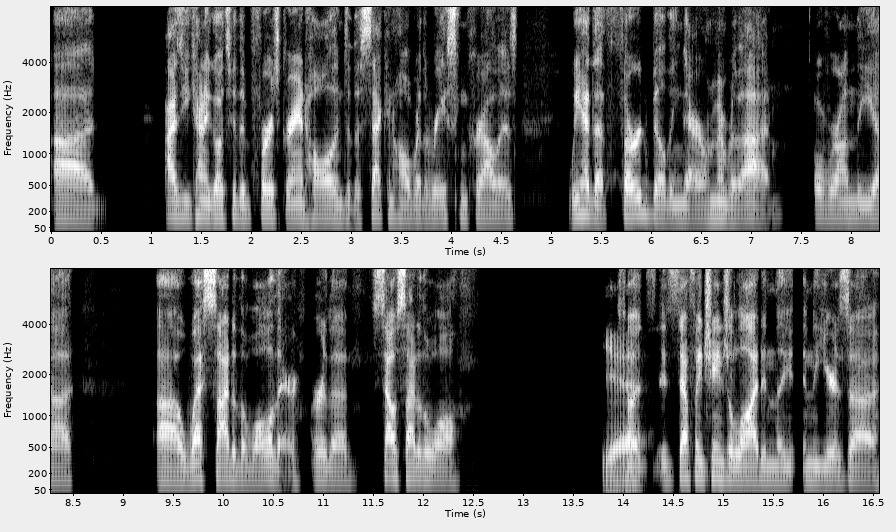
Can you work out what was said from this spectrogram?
Uh, as you kind of go through the first grand hall into the second hall where the racing corral is, we had that third building there. Remember that over on the uh, uh, west side of the wall there, or the south side of the wall. Yeah, so it's, it's definitely changed a lot in the in the years. Uh,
